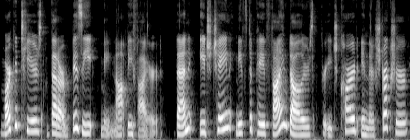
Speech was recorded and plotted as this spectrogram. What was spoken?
marketeers that are busy may not be fired. Then each chain needs to pay $5 for each card in their structure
